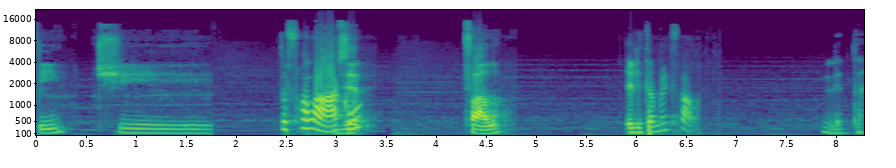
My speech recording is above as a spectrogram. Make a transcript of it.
20. Tu fala Aqua, Falo. ele também fala. Ele tá.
